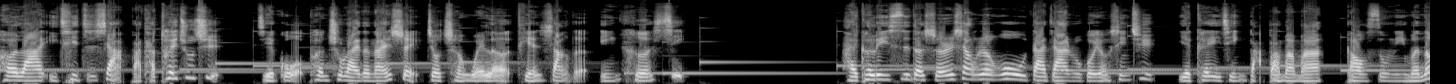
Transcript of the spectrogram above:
赫拉一气之下把他推出去，结果喷出来的奶水就成为了天上的银河系。海克力斯的十二项任务，大家如果有兴趣，也可以请爸爸妈妈告诉你们哦。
